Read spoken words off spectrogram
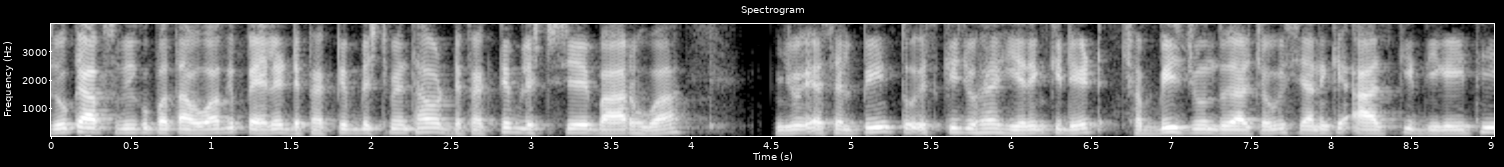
जो कि आप सभी को पता होगा कि पहले डिफेक्टिव लिस्ट में था और डिफेक्टिव लिस्ट से बार हुआ जो एसएलपी तो इसकी जो है हियरिंग की डेट 26 जून 2024 यानी कि आज की दी गई थी।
